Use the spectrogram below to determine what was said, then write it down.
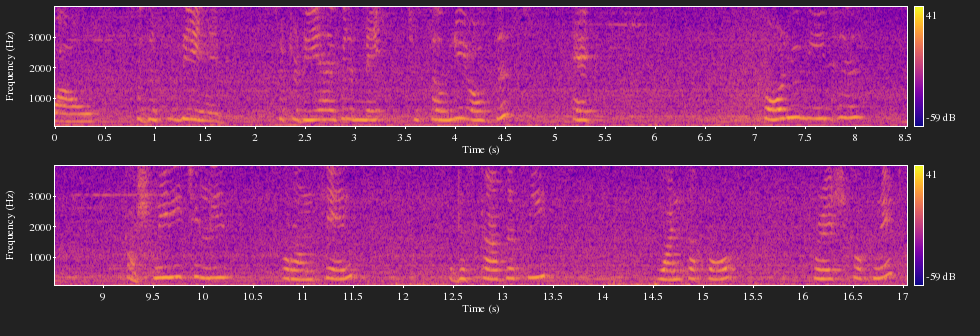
Waw. So this is the egg. So today I will make chitavni of this egg. All you need is Kashmiri chilies around 10 discard the seeds 1 cup of fresh coconut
